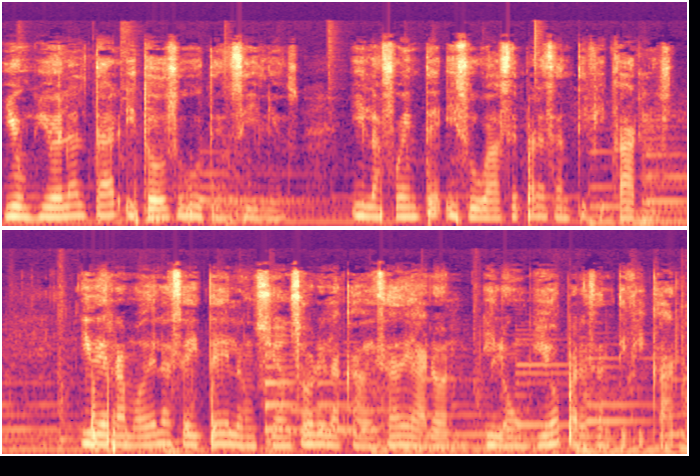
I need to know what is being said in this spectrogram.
y ungió el altar y todos sus utensilios, y la fuente y su base para santificarlos. Y derramó del aceite de la unción sobre la cabeza de Aarón, y lo ungió para santificarlo.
